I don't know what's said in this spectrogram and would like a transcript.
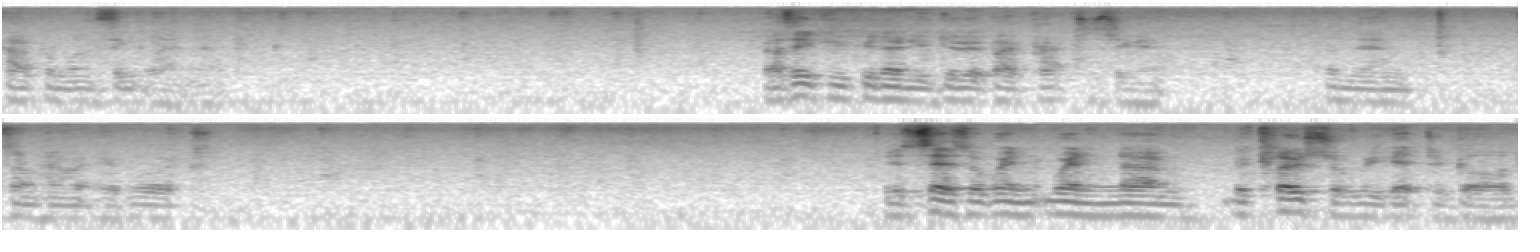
how can one think like that? I think you can only do it by practicing it, and then somehow it, it works. It says that when, when um, the closer we get to God,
